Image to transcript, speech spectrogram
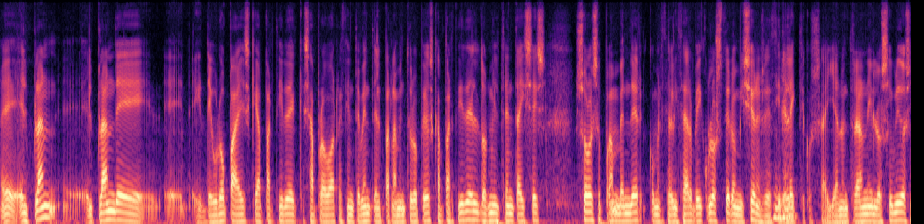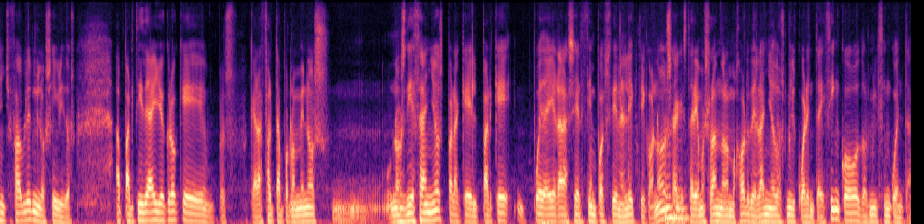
eh, el plan, el plan de, eh, de, Europa es que a partir de que se ha aprobado recientemente en el Parlamento Europeo es que a partir del 2036 solo se puedan vender, comercializar vehículos cero emisiones, es decir, eléctricos. O sea, ya no entrarán ni los híbridos enchufables ni los híbridos. A partir de ahí yo creo que pues que hará falta por lo menos mm, unos 10 años para que el parque pueda llegar a ser 100% eléctrico, ¿no? O sea, que estaríamos hablando a lo mejor del año 2045 o 2050.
